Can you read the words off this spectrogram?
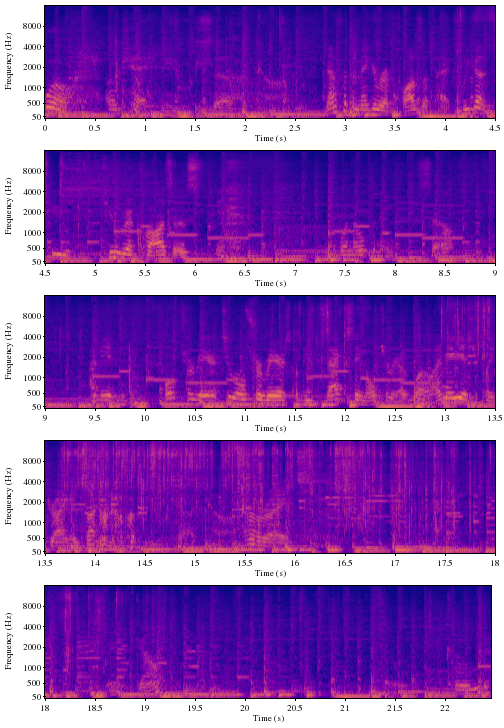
Whoa. Okay. So. Now for the Mega Rayquaza packs. We got two two Rayquazas in, one opening. So, I mean, ultra rare, two ultra rares of the exact same ultra rare. Well, I maybe I should play dragons. I don't know. All right. There we go. So, code.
